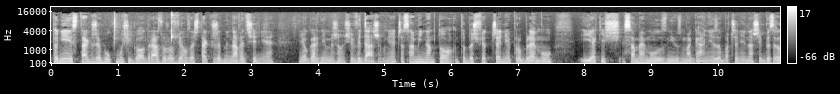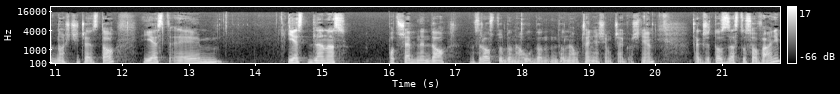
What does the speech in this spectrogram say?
to nie jest tak, że Bóg musi go od razu rozwiązać tak, żeby nawet się nie, nie ogarniemy, że on się wydarzył. Nie? Czasami nam to, to doświadczenie problemu i jakieś samemu z nim zmaganie, zobaczenie naszej bezradności często jest, jest dla nas potrzebne do wzrostu, do, nau, do, do nauczenia się czegoś. Nie? Także to z zastosowań.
